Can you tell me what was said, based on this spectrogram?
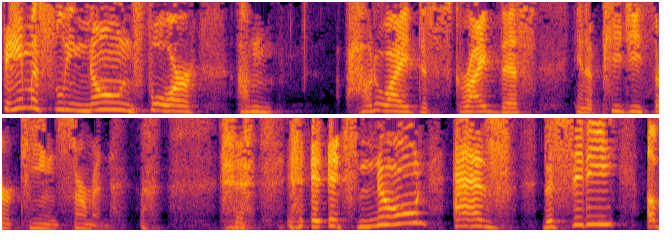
famously known for, um, how do I describe this in a PG 13 sermon? it's known as the city of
